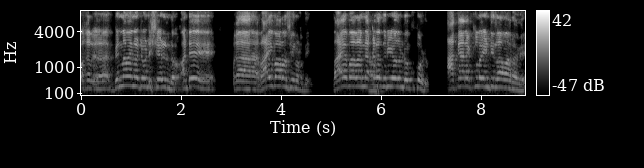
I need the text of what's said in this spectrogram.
ఒక భిన్నమైనటువంటి షేడులో అంటే ఒక రాయబారం సీన్ ఉంటుంది. రాయబారాన్ని అక్కడే దుర్యోధనుడు ఒప్పుకోడు. ఆ క్యారెక్టర్లో ఎన్టీ రామారావే.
